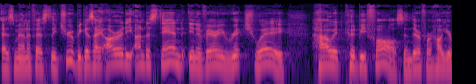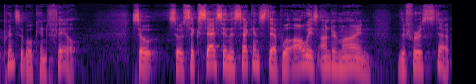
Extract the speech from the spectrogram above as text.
as manifestly true because I already understand in a very rich way how it could be false and therefore how your principle can fail. So, so success in the second step will always undermine the first step.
